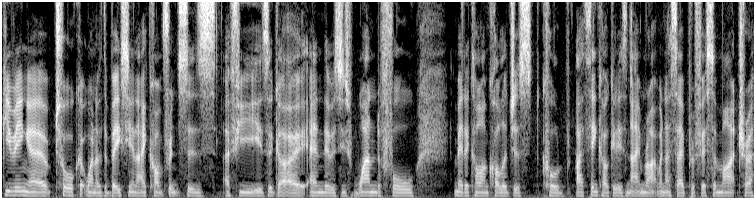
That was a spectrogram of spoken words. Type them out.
giving a talk at one of the BCNA conferences a few years ago, and there was this wonderful medical oncologist called, I think I'll get his name right when I say Professor Mitra.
